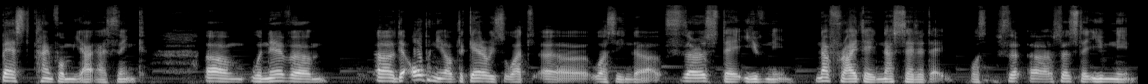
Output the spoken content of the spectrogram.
best time for me. I, I think. Um, whenever uh, the opening of the galleries was uh, was in the Thursday evening, not Friday, not Saturday, was th- uh, Thursday evening,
